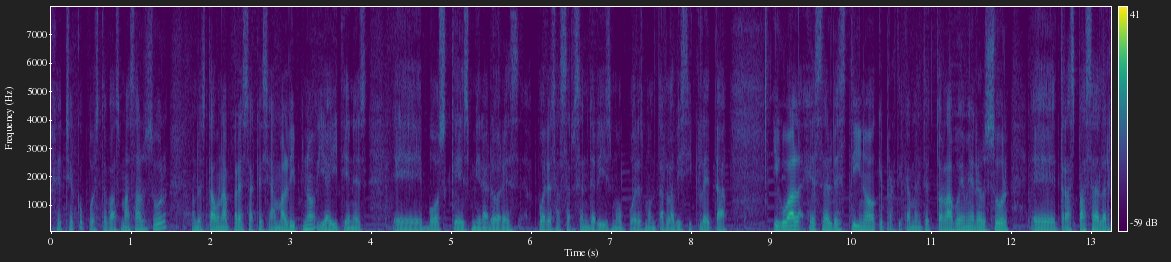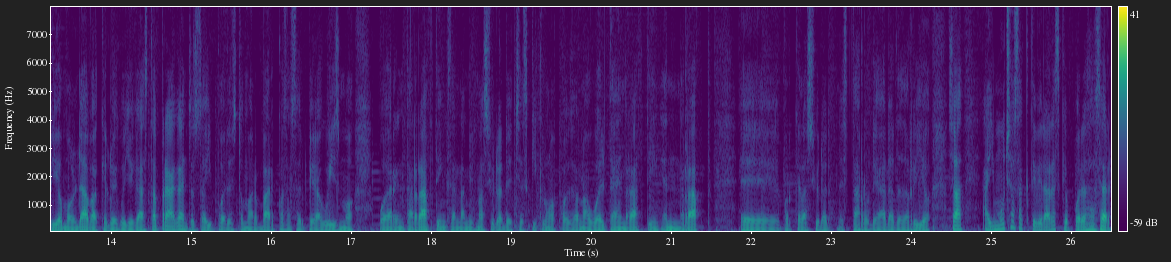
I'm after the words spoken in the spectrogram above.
checo, pues te vas más al sur, donde está una presa que se llama Lipno y ahí tienes eh, bosques, miradores, puedes hacer senderismo, puedes montar la bicicleta. Igual es el destino que prácticamente toda la Bohemia del Sur eh, traspasa el río Moldava, que luego llega hasta Praga, entonces ahí puedes tomar barcos, hacer piragüismo, puedes rentar raftings en la misma ciudad de Český Krumlov, puedes dar una vuelta en rafting, en raft, eh, porque la ciudad está rodeada del río. O sea, hay muchas actividades que puedes hacer.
